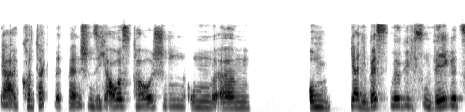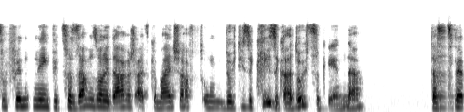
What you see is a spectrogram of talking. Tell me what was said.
ja, Kontakt mit Menschen, sich austauschen, um, ähm, um ja, die bestmöglichsten Wege zu finden, irgendwie zusammen solidarisch als Gemeinschaft, um durch diese Krise gerade durchzugehen. Ne? Das wäre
